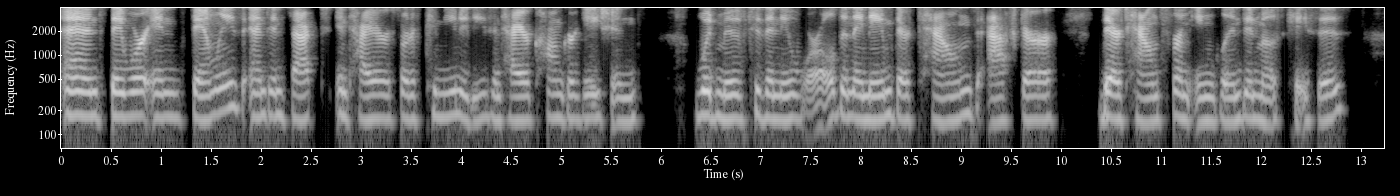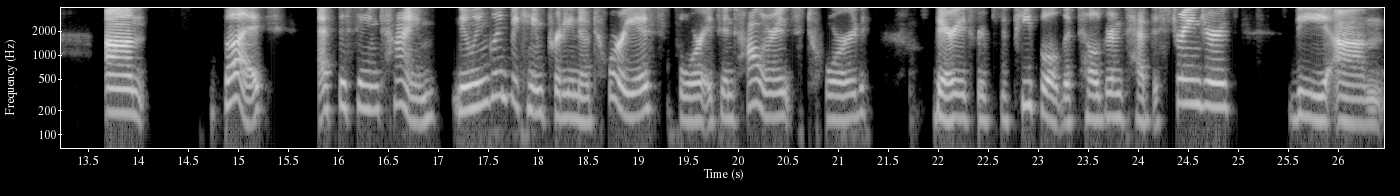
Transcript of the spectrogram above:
And they were in families and in fact, entire sort of communities, entire congregations would move to the new world and they named their towns after their towns from England in most cases. Um, but at the same time, New England became pretty notorious for its intolerance toward various groups of people. The Pilgrims had the strangers, the um,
